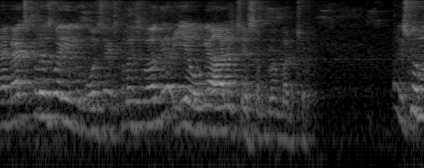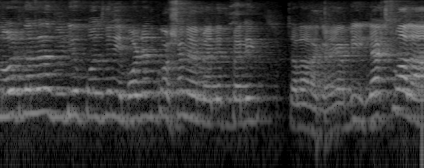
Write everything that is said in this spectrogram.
एफ़ एक्स प्लस वाई तो cos x प्लस वाई ये हो गया आर एच एस अपना बच्चों। इसको नोट कर लेना वीडियो पहुँच गई इंपॉर्टेंट क्वेश्चन है, मैंने पहले चला रखा है। अभी नेक्स्ट वाला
